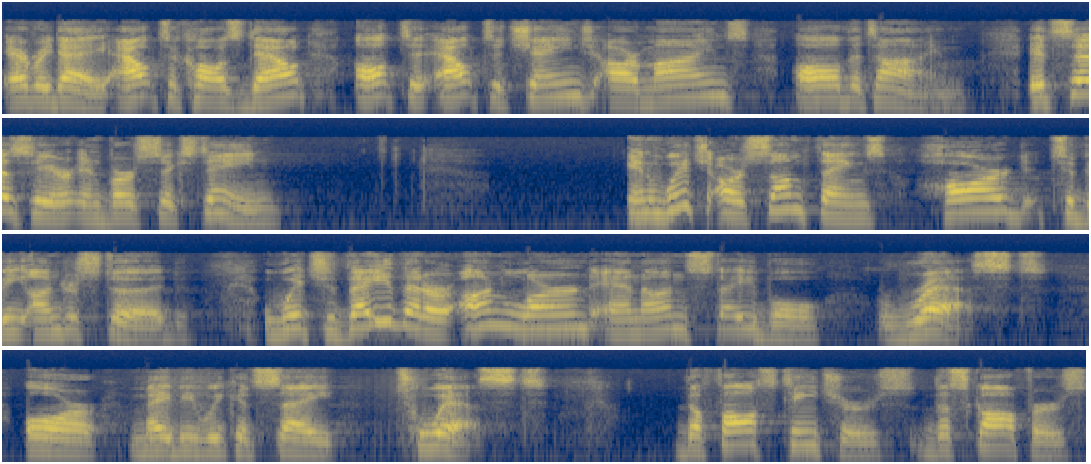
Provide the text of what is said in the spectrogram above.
every day, out to cause doubt, ought to, out to change our minds all the time. It says here in verse 16, in which are some things hard to be understood, which they that are unlearned and unstable wrest, or maybe we could say twist. The false teachers, the scoffers,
